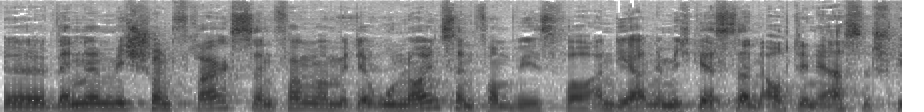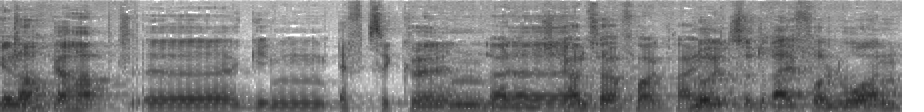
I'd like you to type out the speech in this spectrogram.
Äh, wenn du mich schon fragst, dann fangen wir mit der U19 vom WSV an. Die hat nämlich gestern auch den ersten Spieltag Genau. gehabt äh, gegen FC Köln. Leider nicht Äh, ganz so erfolgreich. 0 zu 3 verloren.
